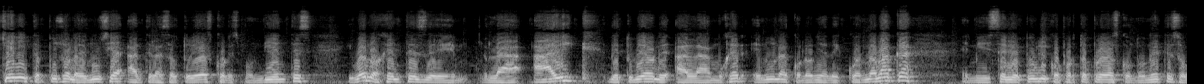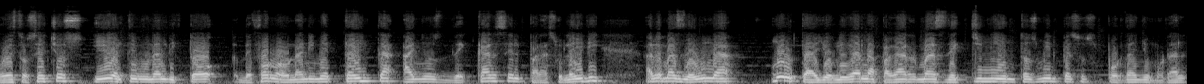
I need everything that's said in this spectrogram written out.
quien interpuso la denuncia ante las autoridades correspondientes. Y bueno, agentes de la AIC detuvieron a la mujer en una colonia de Cuernavaca. El Ministerio Público aportó pruebas contundentes sobre estos hechos y el tribunal dictó de forma unánime 30 años de cárcel para su lady, además de una multa y obligarla a pagar más de 500 mil pesos por daño moral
